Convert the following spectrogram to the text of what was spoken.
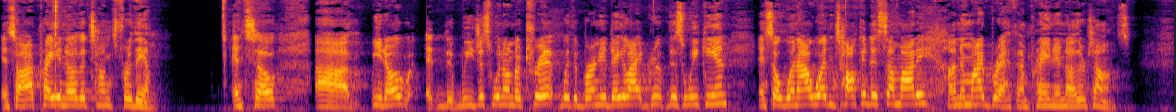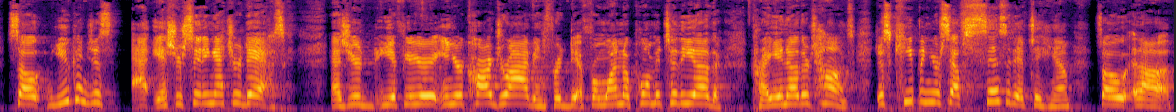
And so I pray in other tongues for them. And so, um, you know, we just went on a trip with the Burning Daylight group this weekend. And so when I wasn't talking to somebody under my breath, I'm praying in other tongues. So you can just, as you're sitting at your desk, as you're, if you're in your car driving for, from one appointment to the other, pray in other tongues. Just keeping yourself sensitive to Him so uh,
